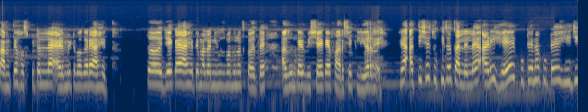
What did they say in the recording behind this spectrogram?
कामते हॉस्पिटलला ऍडमिट वगैरे आहेत तर जे काय आहे ते मला न्यूज मधूनच कळतंय. अजून काही विषय काय फारसे क्लिअर नाही. हे अतिशय चुकीचं चाललेलं आहे आणि हे कुठे ना कुठे ही जी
